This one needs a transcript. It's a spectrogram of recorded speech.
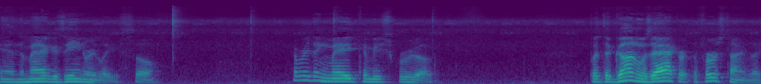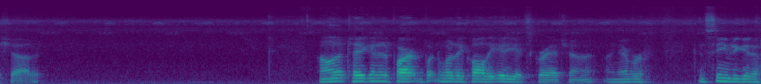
and the magazine release. So everything made can be screwed up. But the gun was accurate the first time I shot it. I ended up taking it apart and putting what they call the idiot scratch on it. I never can seem to get a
